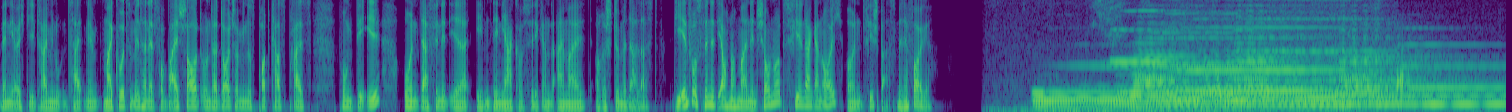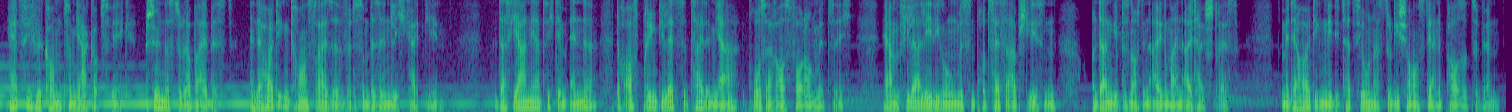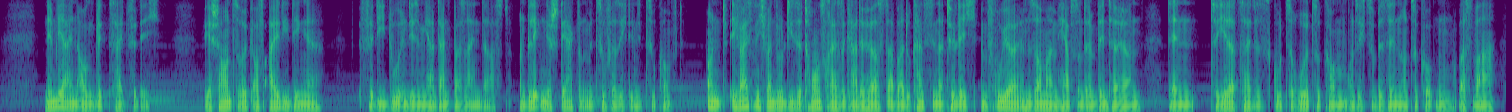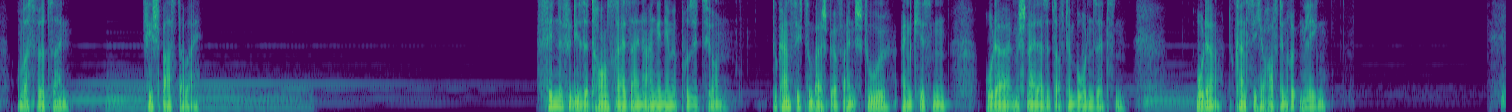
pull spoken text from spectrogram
wenn ihr euch die drei Minuten Zeit nehmt, mal kurz im Internet vorbeischaut unter deutscher-podcastpreis.de und da findet ihr eben den Jakobsweg und einmal eure Stimme da lasst. Die Infos findet ihr auch nochmal in den Show Notes. Vielen Dank an euch und viel Spaß mit der Folge. Herzlich willkommen zum Jakobsweg. Schön, dass du dabei bist. In der heutigen Trance-Reise wird es um Besinnlichkeit gehen. Das Jahr nähert sich dem Ende, doch oft bringt die letzte Zeit im Jahr große Herausforderungen mit sich. Wir haben viele Erledigungen, müssen Prozesse abschließen und dann gibt es noch den allgemeinen Alltagsstress. Mit der heutigen Meditation hast du die Chance, dir eine Pause zu gönnen. Nimm dir einen Augenblick Zeit für dich. Wir schauen zurück auf all die Dinge, für die du in diesem Jahr dankbar sein darfst und blicken gestärkt und mit Zuversicht in die Zukunft. Und ich weiß nicht, wann du diese Trance-Reise gerade hörst, aber du kannst sie natürlich im Frühjahr, im Sommer, im Herbst und im Winter hören, denn zu jeder Zeit ist es gut, zur Ruhe zu kommen und sich zu besinnen und zu gucken, was war und was wird sein. Viel Spaß dabei. Finde für diese Trance-Reise eine angenehme Position. Du kannst dich zum Beispiel auf einen Stuhl, ein Kissen oder im Schneidersitz auf den Boden setzen. Oder du kannst dich auch auf den Rücken legen.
